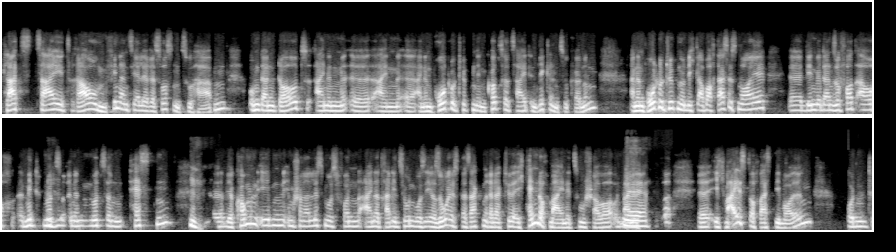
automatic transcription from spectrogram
Platz, Zeit, Raum, finanzielle Ressourcen zu haben, um dann dort einen, äh, einen, äh, einen Prototypen in kurzer Zeit entwickeln zu können einen Prototypen und ich glaube, auch das ist neu, äh, den wir dann sofort auch mit mhm. Nutzerinnen und Nutzern testen. Mhm. Äh, wir kommen eben im Journalismus von einer Tradition, wo es eher so ist, da sagt ein Redakteur, ich kenne doch meine Zuschauer und meine ja. äh, ich weiß doch, was die wollen. Und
